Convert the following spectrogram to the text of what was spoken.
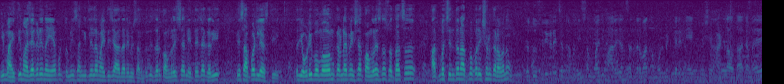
ही माहिती माझ्याकडे नाही आहे पण तुम्ही सांगितलेल्या माहितीच्या आधारे मी सांगतो की जर काँग्रेसच्या नेत्याच्या घरी ते सापडले असतील तर एवढी बोंबाबोंब करण्यापेक्षा काँग्रेसनं स्वतःचं आत्मचिंतन आत्मपरीक्षण करावं ना. तर दुसरीकडे छत्रपती संभाजी महाराजांसंदर्भात अमोल मिटकरींनी एक विषय मांडला होता त्यामध्ये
